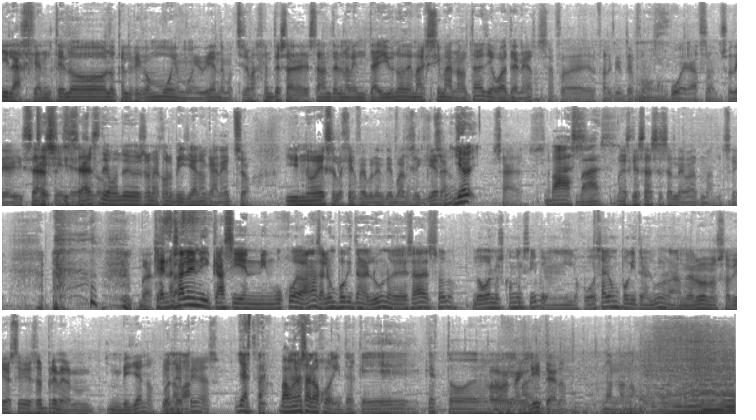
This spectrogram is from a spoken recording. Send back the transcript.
Y la gente lo, lo calificó muy, muy bien. De muchísima gente. O sea, estaba entre el 91 de máxima nota, llegó a tener. O sea, fue el Far Cry 3 fue un juegazo en su día. Y Sash, sí, sí, Sash desde de momento es el mejor villano que han hecho. Y no es el jefe principal siquiera. Yo, O sea, vas. Vas. es que Sash es el de Batman, sí. Vas, Que no vas. sale ni casi en ningún juego, ¿no? sale un poquito en el 1, ¿sabes? Solo. Luego en los cómics sí, pero en el juego sale un poquito en el 1 nada En el 1 salía, sí, es el primer villano que Bueno, te va. pegas. Ya está, vámonos a los jueguitos, que, que esto es... Para la manguita, ¿no? No, no, no.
